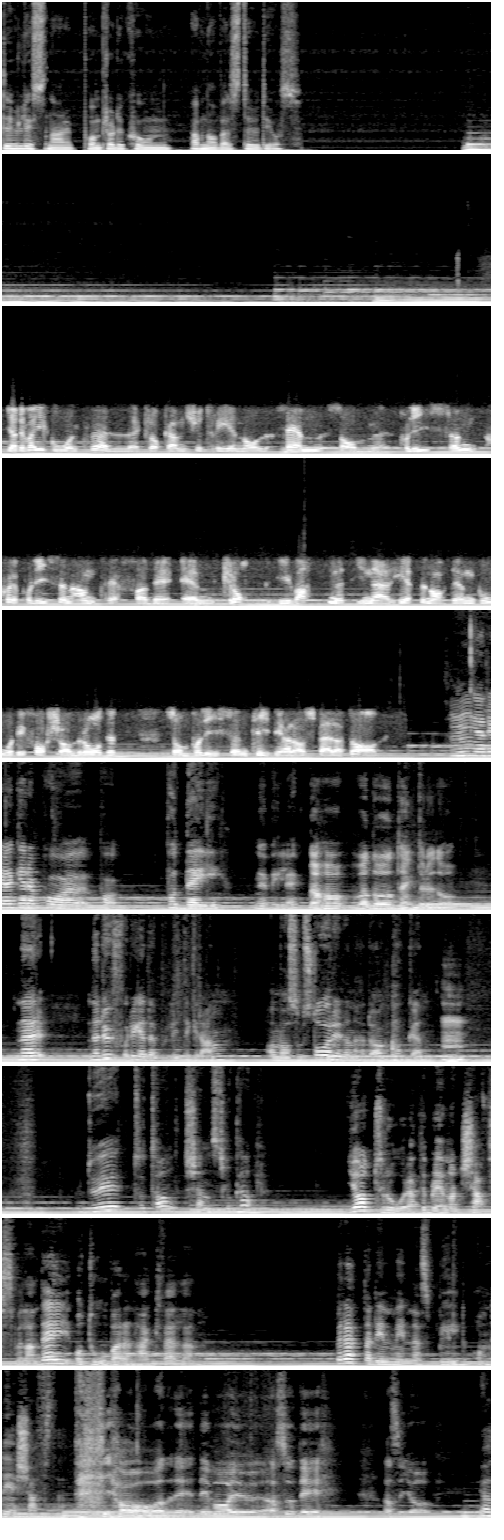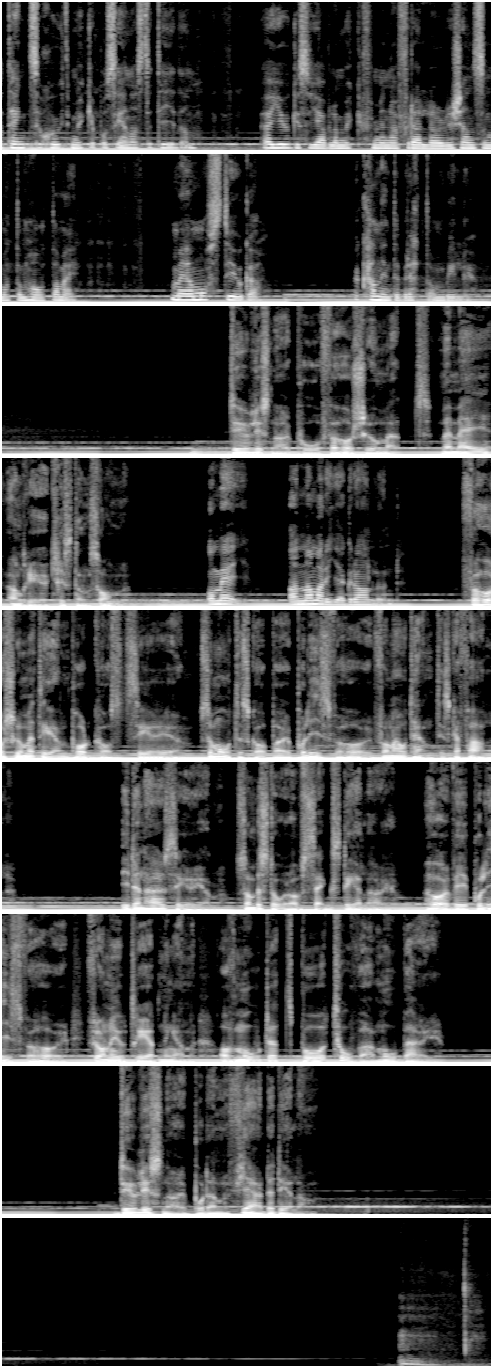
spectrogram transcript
Du lyssnar på en produktion av Novel Studios. Ja, det var igår kväll klockan 23.05 som polisen, sjöpolisen anträffade en kropp i vattnet i närheten av den gård i Forsaområdet som polisen tidigare har spärrat av. Mm, jag reagerar på, på, på dig nu Billy. Jaha, vad då tänkte du då? När, när du får reda på lite grann om vad som står i den här dagboken. Mm. Du är totalt känslokall. Jag tror att det blev något tjafs mellan dig och Tova den här kvällen. Berätta din minnesbild om det tjafset. Ja, det, det var ju, alltså det, alltså jag... Jag har tänkt så sjukt mycket på senaste tiden. Jag ljuger så jävla mycket för mina föräldrar och det känns som att de hatar mig. Men jag måste ljuga. Jag kan inte berätta om Billy. Du lyssnar på Förhörsrummet med mig, André Kristensson. Och mig, Anna Maria Granlund. Förhörsrummet är en podcastserie som återskapar polisförhör från autentiska fall. I den här serien, som består av sex delar, hör vi polisförhör från utredningen av mordet på Tova Moberg. Du lyssnar på den fjärde delen.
